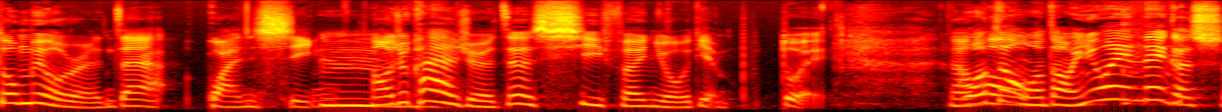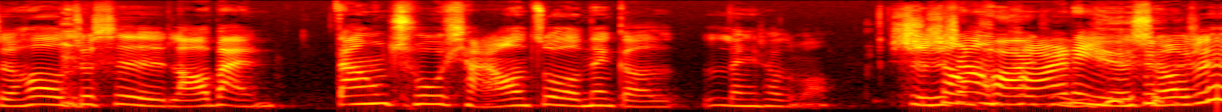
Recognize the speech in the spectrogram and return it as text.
都没有人在关心，嗯、然后就开始觉得这个气氛有点不对。我懂，我懂，因为那个时候就是老板当初想要做那个那个叫什么时尚 party 的时候，就是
